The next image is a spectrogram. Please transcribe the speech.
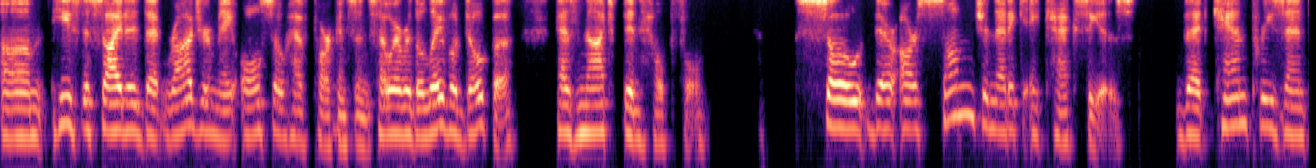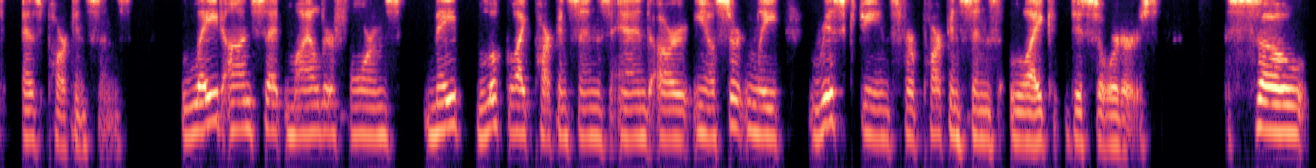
um, he's decided that Roger may also have Parkinson's. However, the levodopa has not been helpful. So there are some genetic ataxias that can present as Parkinson's. Late onset, milder forms may look like Parkinson's and are, you know, certainly risk genes for Parkinson's like disorders. So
